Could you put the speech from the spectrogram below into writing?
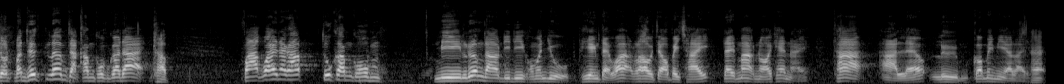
จดบันทึกเริ่มจากคำคมก็ได้ ครับ ฝากไว้นะครับ ทุกคำคมมีเรื่องราวดีๆของมันอยู่ เพียงแต่ว่าเราจะเอาไปใช้ได้มากน้อยแค่ไหน ถ้าอ่านแล้วลืมก็ไม่มีอะไร ฮะ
